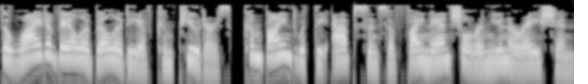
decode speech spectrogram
The wide availability of computers, combined with the absence of financial remuneration,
